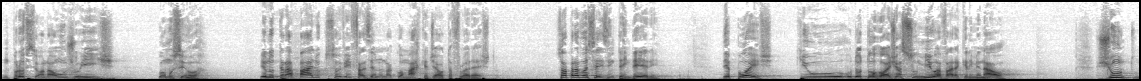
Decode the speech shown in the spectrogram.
um profissional, um juiz como o senhor, pelo trabalho que o senhor vem fazendo na comarca de Alta Floresta. Só para vocês entenderem, depois que o, o doutor Roger assumiu a vara criminal, junto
